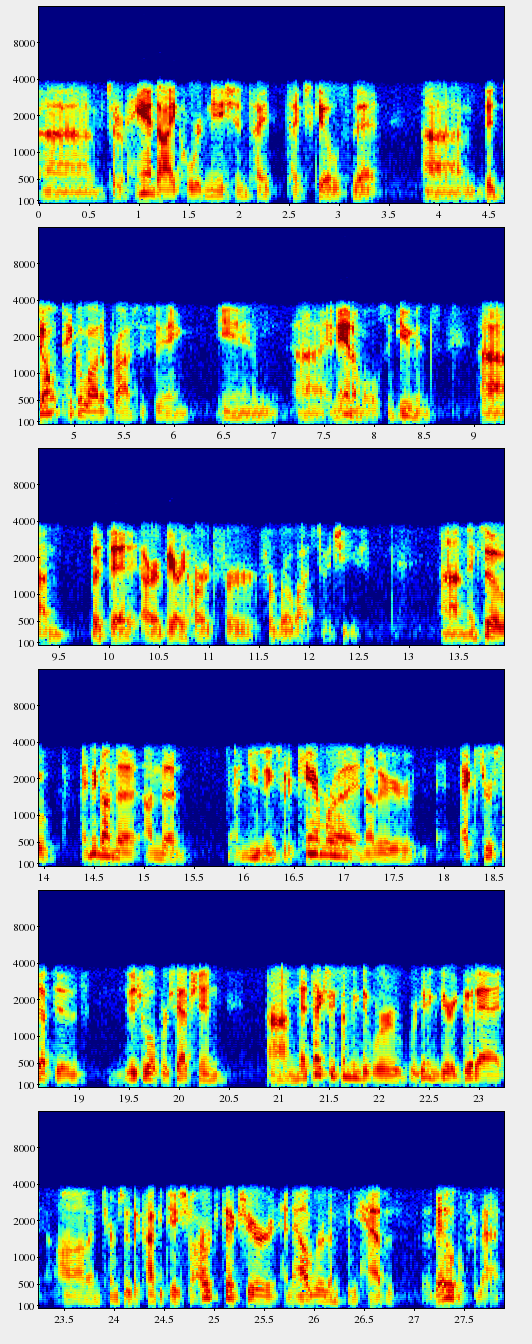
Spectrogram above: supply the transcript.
um, sort of hand-eye coordination type type skills that um, that don't take a lot of processing in uh, in animals and humans, um, but that are very hard for for robots to achieve. and so I think on the on the using sort of camera and other exteroceptive visual perception. Um, that's actually something that we're we're getting very good at uh, in terms of the computational architecture and algorithms that we have available for that.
